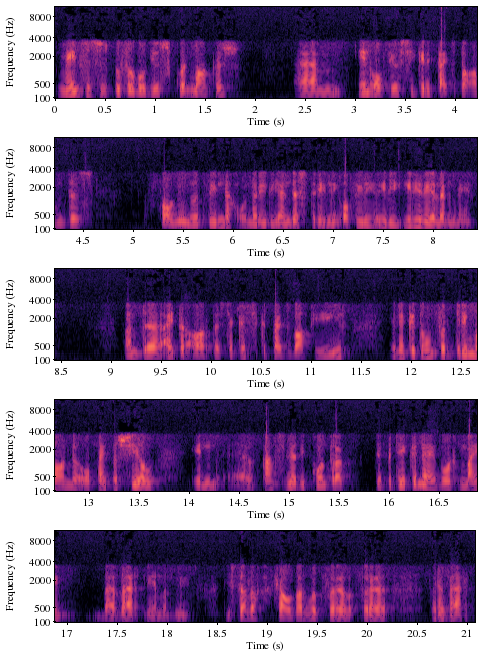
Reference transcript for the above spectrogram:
mense soos byvoorbeeld jou skoonmakers, ehm um, en of jou sekuriteitsbeamptes val nie noodwendig onder hierdie industrie nie of hierdie hierdie hierdie reëling nie. Want uh, uiteraard is ek 'n sekuriteitswag hier en ek het hom vir 3 maande op my perseel en uh, kanselleer die kontrak. Dit beteken hy word my, werknemer nie. Dieselfde geld dan ook vir 'n vir 'n vir 'n werk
